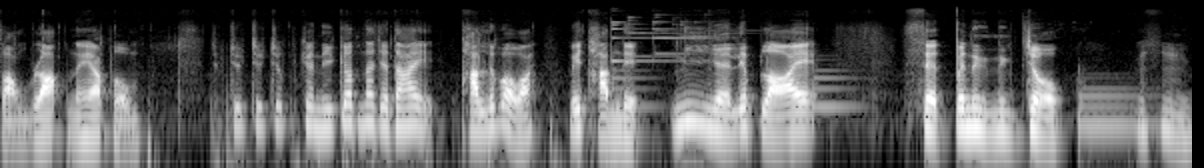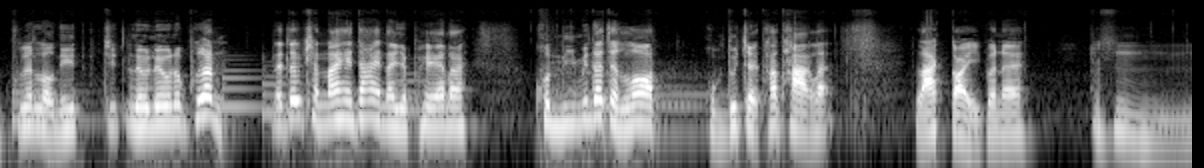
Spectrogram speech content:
สองบล็อกนะครับผม จุ๊บจุ๊บจุ๊บแค่นี้ก็น่าจะได้ทันหรือเปล่าวะ เฮ้ย ทันเด็นี่ไงเรียบร้อย เสร็จไปหนึ่งหนึ่งโจกเพื่อนเรานี่เร็วๆนะเพื่อนนายต้องชนะให้ได้นายอย่าแพ้นะ คนนี้ไม่น่าจะรอด ผมดูจากท่าทางแล้วลากก่อยเพื่อนนะอื้ม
